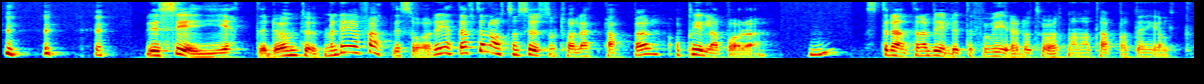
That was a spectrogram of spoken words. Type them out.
Det ser jättedumt ut, men det är faktiskt så. Leta efter något som ser ut som toalettpapper och pilla på det. Mm. Studenterna blir lite förvirrade och tror att man har tappat det helt.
